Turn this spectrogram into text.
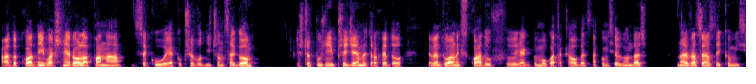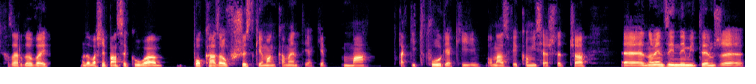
a dokładniej właśnie rola pana Sekuły jako przewodniczącego. Jeszcze później przejdziemy trochę do ewentualnych składów, jakby mogła taka obecna komisja wyglądać. No ale wracając do tej komisji hazardowej, no to właśnie pan Sekuła pokazał wszystkie mankamenty, jakie ma taki twór, jaki o nazwie komisja śledcza. E, no między innymi tym, że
